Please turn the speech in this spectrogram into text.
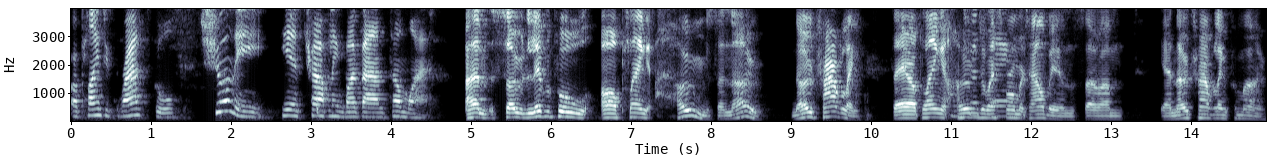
or applying to grad school, surely he is traveling by van somewhere. Um, so Liverpool are playing at home, so no, no travelling. They are playing at home to West Bromwich Albion, so um, yeah, no travelling for Mo.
